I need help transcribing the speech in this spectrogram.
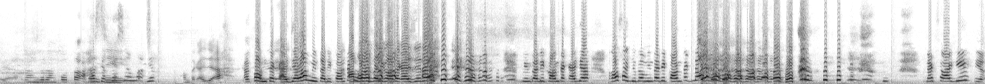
Iya. Tangerang Kota. Harga Masih- cashnya mbak ya? Kontak aja ah. Ah, Kontak aja lah, minta di kontak. Aku minta di kontak aja deh. minta di kontak aja. Rosa juga minta di kontak dong. Next lagi, yuk.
